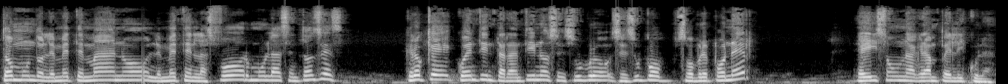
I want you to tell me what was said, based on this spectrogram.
todo mundo le mete mano, le meten las fórmulas, entonces creo que Quentin Tarantino se, supo se supo sobreponer e hizo una gran película.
